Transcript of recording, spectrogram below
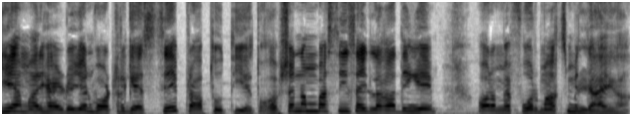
ये हमारी हाइड्रोजन वाटर गैस से प्राप्त होती है। तो ऑप्शन नंबर सी सही लगा देंगे और हमें फोर मार्क्स मिल जाएगा।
